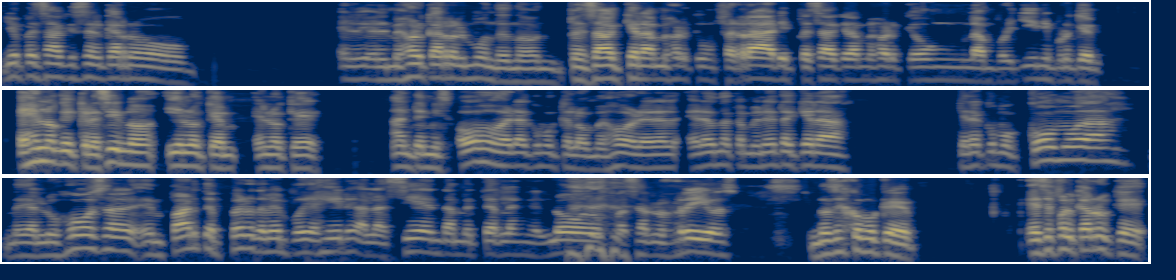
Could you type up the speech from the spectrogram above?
yo pensaba que ese era el carro, el, el mejor carro del mundo, ¿no? Pensaba que era mejor que un Ferrari, pensaba que era mejor que un Lamborghini, porque es en lo que crecí, ¿no? Y en lo que, en lo que ante mis ojos era como que lo mejor, era, era una camioneta que era, que era como cómoda, media lujosa en parte, pero también podías ir a la hacienda, meterla en el lodo, pasar los ríos. Entonces como que ese fue el carro que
